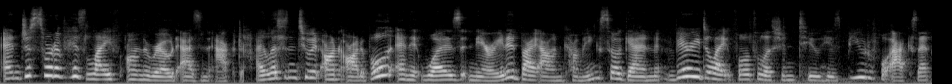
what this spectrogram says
and just sort of his life on the road as an actor. I listened to it on Audible, and it was narrated by Alan Cumming, so again, very delightful to listen to his beautiful accent.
